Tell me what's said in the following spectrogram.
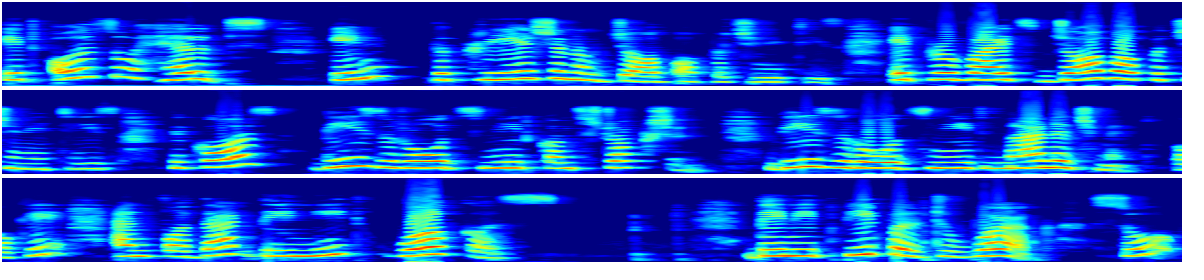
it also helps in the creation of job opportunities. It provides job opportunities because these roads need construction. These roads need management. Okay. And for that they need workers. They need people to work. So,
